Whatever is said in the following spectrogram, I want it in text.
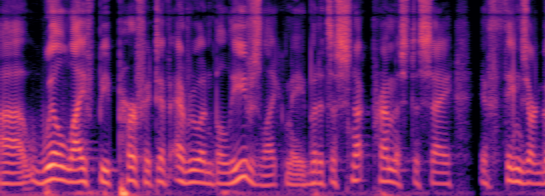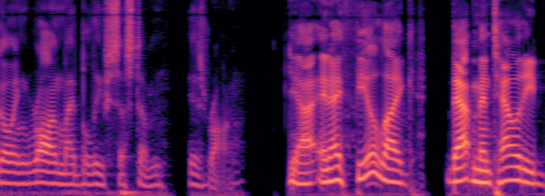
uh, will life be perfect if everyone believes like me? But it's a snuck premise to say if things are going wrong, my belief system is wrong. Yeah. And I feel like that mentality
